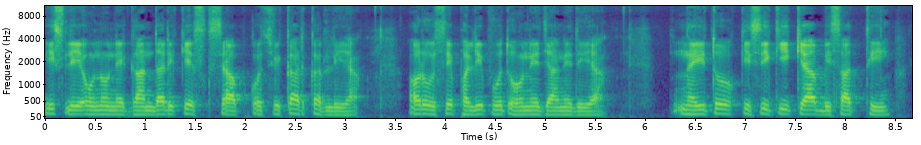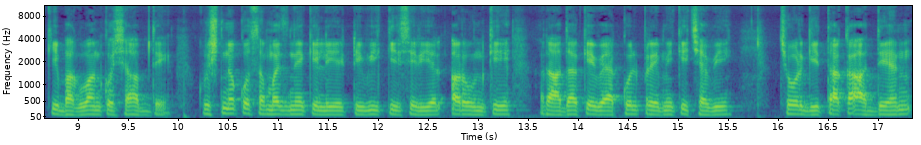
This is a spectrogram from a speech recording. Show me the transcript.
इसलिए उन्होंने गांधारी के शाप को स्वीकार कर लिया और उसे फलीभूत होने जाने दिया। नहीं तो किसी की क्या बिसात थी कि भगवान को शाप दे। कृष्ण को समझने के लिए टीवी की सीरियल और उनकी राधा के व्याकुल प्रेमी की छवि छोड़ गीता का अध्ययन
